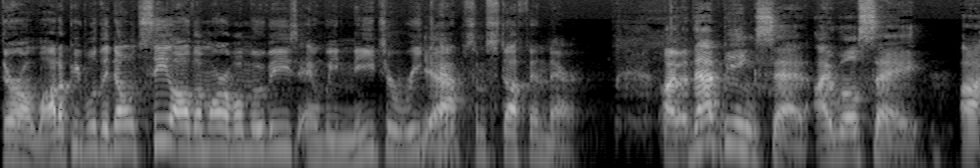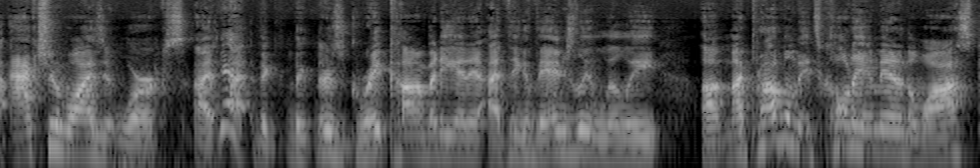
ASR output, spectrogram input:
there are a lot of people that don't see all the Marvel movies, and we need to recap Yeah. some stuff in there. All right, that being said, I will say, uh, action wise, it works. I, Yeah. I, the, the, there's great comedy in it. I think Evangeline Lilly. Uh, my problem, it's called Ant Man and the Wasp,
